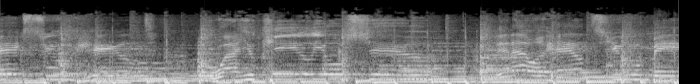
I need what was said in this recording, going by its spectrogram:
takes to heal. While you kill yourself? In our hands you made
